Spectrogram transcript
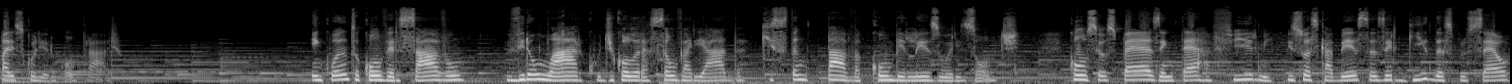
para escolher o contrário. Enquanto conversavam, viram um arco de coloração variada que estampava com beleza o horizonte. Com seus pés em terra firme e suas cabeças erguidas para o céu,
